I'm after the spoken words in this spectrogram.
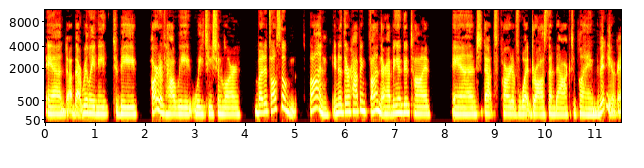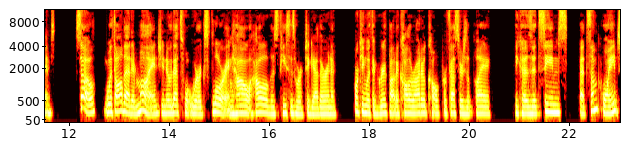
And uh, that really needs to be part of how we, we teach and learn. But it's also fun. You know, they're having fun. They're having a good time. And that's part of what draws them back to playing video games. So with all that in mind, you know, that's what we're exploring, how, how all those pieces work together. And I'm working with a group out of Colorado called Professors at Play because it seems at some point,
